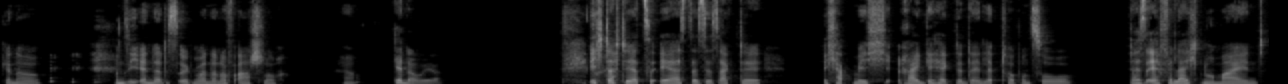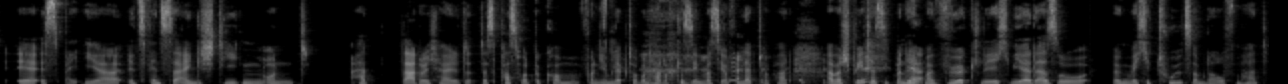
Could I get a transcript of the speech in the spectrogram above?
Genau. Und sie ändert es irgendwann dann auf Arschloch. Genau, ja. Ich dachte ja zuerst, als er sagte, ich habe mich reingehackt in deinen Laptop und so, dass er vielleicht nur meint, er ist bei ihr ins Fenster eingestiegen und hat dadurch halt das Passwort bekommen von ihrem Laptop und hat auch gesehen, was sie auf dem Laptop hat. Aber später sieht man Ja. halt mal wirklich, wie er da so irgendwelche Tools am Laufen hat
